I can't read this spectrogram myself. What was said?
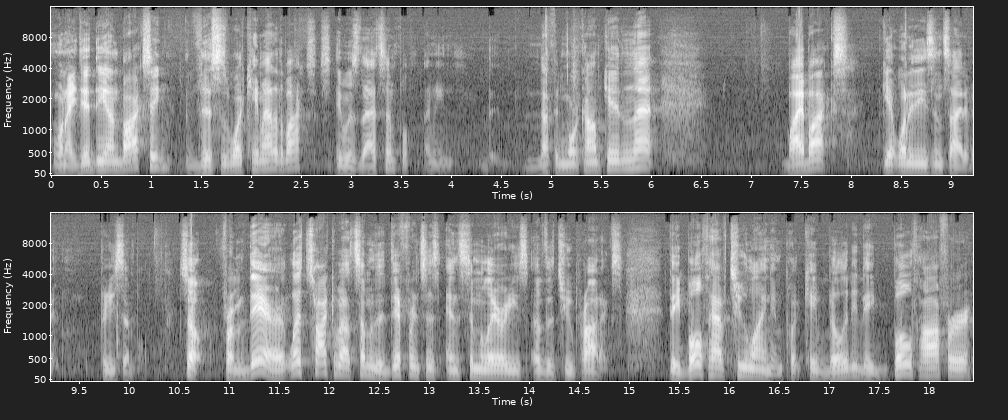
When I did the unboxing, this is what came out of the boxes. It was that simple. I mean, nothing more complicated than that. Buy a box, get one of these inside of it. Pretty simple. So from there, let's talk about some of the differences and similarities of the two products. They both have two-line input capability. They both offer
